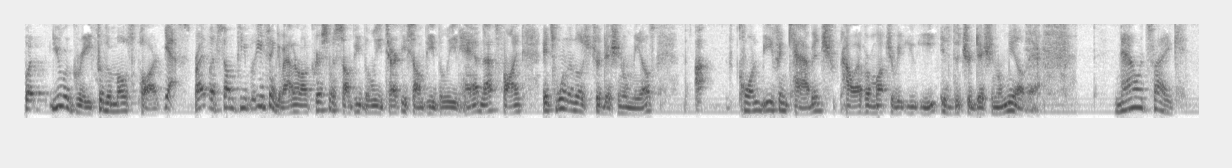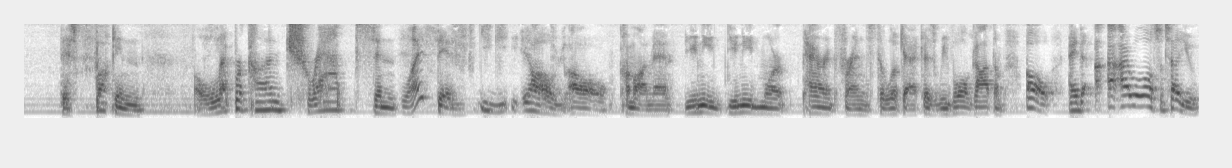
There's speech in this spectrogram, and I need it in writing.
But you agree for the most part, Yes. right? Like some people, you think about it on Christmas. Some people eat turkey, some people eat ham. That's fine. It's one of those traditional meals. Uh, corned beef and cabbage, however much of it you eat, is the traditional meal there. Now it's like this fucking leprechaun traps and What? there's oh oh come on man you need you need more parent friends to look at because we've all got them oh and I, I will also tell you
